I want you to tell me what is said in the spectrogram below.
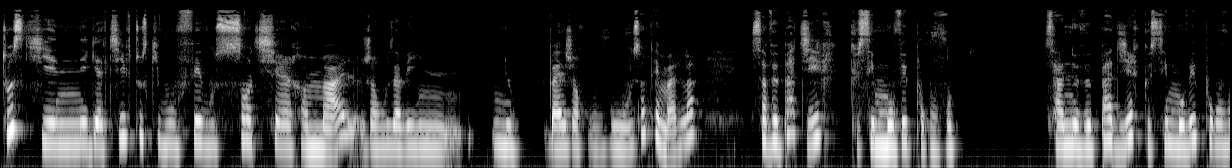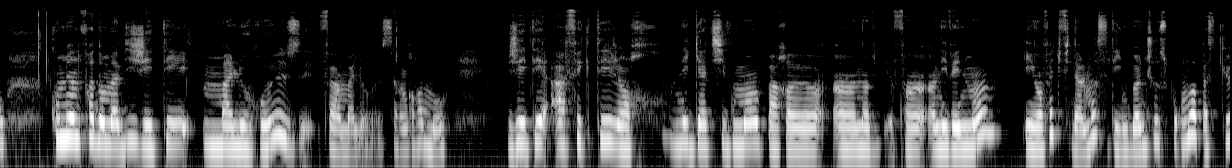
tout ce qui est négatif, tout ce qui vous fait vous sentir mal, genre vous avez une, une bah, genre vous vous sentez mal là, ça veut pas dire que c'est mauvais pour vous. Ça ne veut pas dire que c'est mauvais pour vous. Combien de fois dans ma vie j'ai été malheureuse, enfin malheureuse, c'est un grand mot. J'ai été affectée genre négativement par euh, un, enfin, un événement et en fait finalement c'était une bonne chose pour moi parce que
